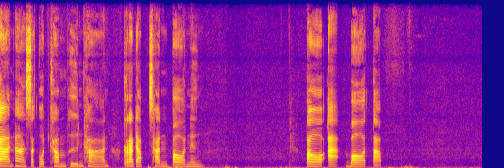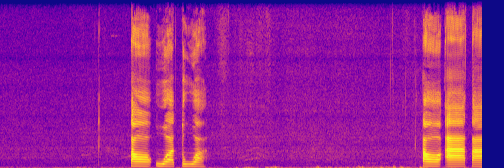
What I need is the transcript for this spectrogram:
การอ่านสะกดคำพื้นฐาน ระดับชั้นป .1 ตออะบอตับ ตออัวตัว ตออาตา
